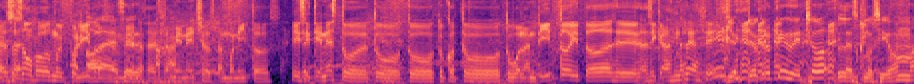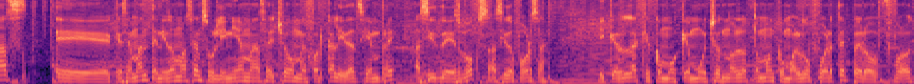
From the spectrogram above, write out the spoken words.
Esos son juegos muy pulidos Ahora, también, ese- o sea, están ajá. bien hechos, están bonitos. Y si tienes tu, tu, tu, tu, tu, tu volantito y todo, así, así que ándale así. Yo, yo creo que de hecho la exclusiva más eh, que se ha mantenido más en su línea, más ha hecho mejor calidad siempre, así de Xbox, ha sido Forza. Y que es la que como que muchos no lo toman como algo fuerte, pero For-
